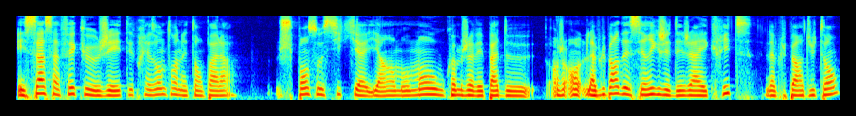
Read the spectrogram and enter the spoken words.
Et ça, ça fait que j'ai été présente en n'étant pas là. Je pense aussi qu'il y, a un moment où, comme j'avais pas de. la plupart des séries que j'ai déjà écrites, la plupart du temps,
